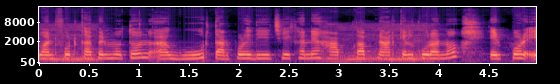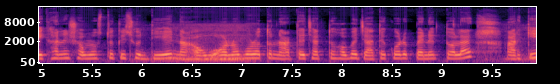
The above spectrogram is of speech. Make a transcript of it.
ওয়ান ফোর্থ কাপের মতন গুড়, তারপরে দিয়েছি এখানে হাফ কাপ নারকেল কুড়ানো, এরপর এখানে সমস্ত কিছু দিয়ে না, অনবরত নাড়তে চাড়তে হবে যাতে করে প্যানের তলায় আর কি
